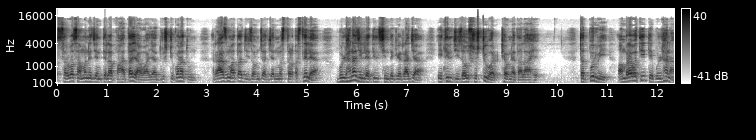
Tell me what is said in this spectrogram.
सर्वसामान्य जनतेला पाहता यावा या दृष्टिकोनातून राजमाता जिजाऊंच्या जन्मस्थळ असलेल्या बुलढाणा जिल्ह्यातील सिंदखेड राजा येथील जिजाऊ सृष्टीवर ठेवण्यात आला आहे. तत्पूर्वी अमरावती ते बुलढाणा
